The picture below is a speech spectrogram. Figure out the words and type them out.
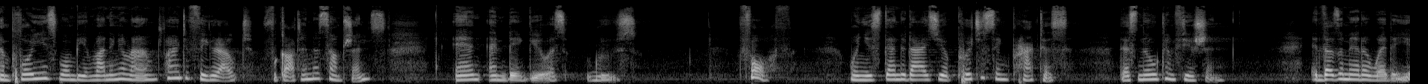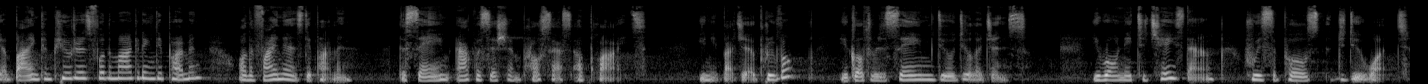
Employees won't be running around trying to figure out forgotten assumptions and ambiguous rules. Fourth, when you standardize your purchasing practice, there's no confusion. It doesn't matter whether you're buying computers for the marketing department or the finance department. The same acquisition process applies. You need budget approval. You go through the same due diligence. You won't need to chase down who is supposed to do what.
